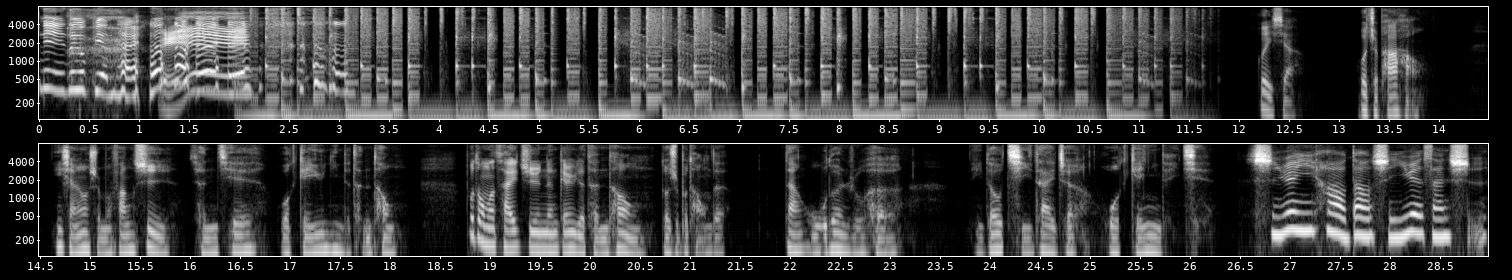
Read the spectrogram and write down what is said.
你这个变态！欸、跪下或者趴好，你想用什么方式承接我给予你的疼痛？不同的材质能给予的疼痛都是不同的，但无论如何。你都期待着我给你的一切。十月一号到十一月三十，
